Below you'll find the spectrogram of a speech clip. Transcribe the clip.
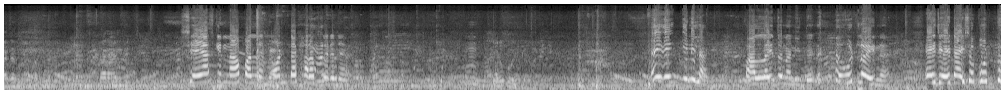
আচ্ছা সে আজকে না পারলে মনটা খারাপ করে কই? এই এই কি নিলা? পারলাই তো না নিতে উঠলোই না। এই যে এটা এসব পড়তো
